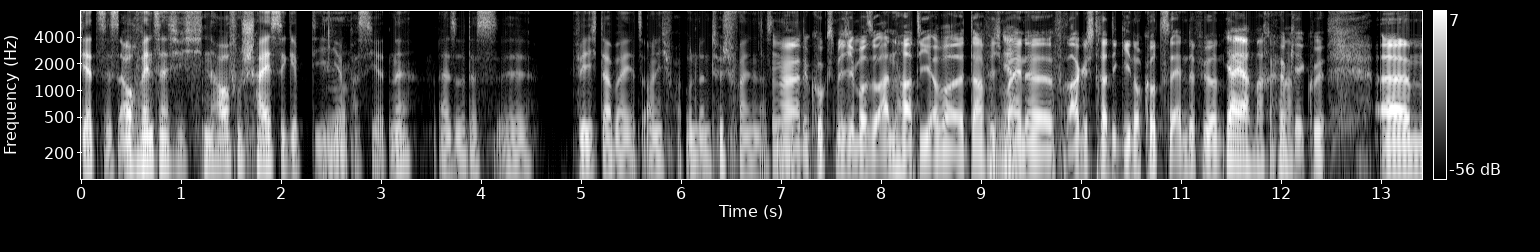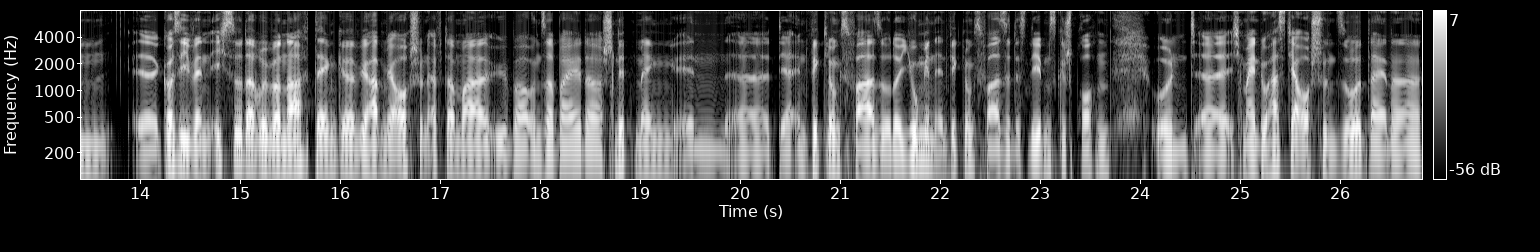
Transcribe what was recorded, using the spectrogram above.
jetzt ist, auch wenn es natürlich einen Haufen Scheiße gibt, die hier Ja. passiert, ne? Also das äh, will ich dabei jetzt auch nicht unter den Tisch fallen lassen. Na, du guckst mich immer so an, Harti, aber darf ich Ja. meine Fragestrategie noch kurz zu Ende führen? Ja, ja, mach. mach. Okay, cool. Ähm, äh, Gossi, wenn ich so darüber nachdenke, wir haben ja auch schon öfter mal über unser beider Schnittmengen in äh, der Entwicklungsphase oder jungen Entwicklungsphase des Lebens gesprochen. Und äh, ich meine, du hast ja auch schon so deine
